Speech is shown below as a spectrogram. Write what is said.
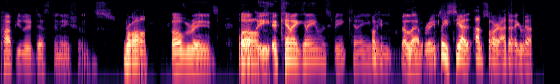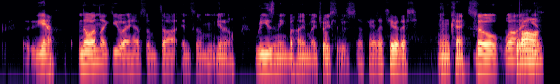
popular destinations. Wrong. Overrated. Well, uh, can I can I even speak? Can I even Okay. elaborate? Please. Yeah. I'm sorry. I thought you were done. Yeah. No, unlike you, I have some thought and some, you know, reasoning behind my choices. Okay. Let's hear this. Okay. So, well, Wrong.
